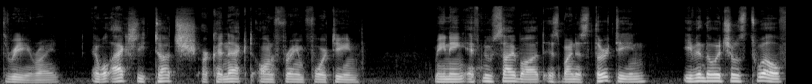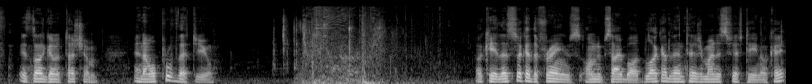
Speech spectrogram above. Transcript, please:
3, right? It will actually touch or connect on frame 14. Meaning if Noob Saibot is minus 13, even though it shows 12, it's not going to touch him. And I will prove that to you. Okay, let's look at the frames on Noob Saibot. Block advantage minus 15, okay?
